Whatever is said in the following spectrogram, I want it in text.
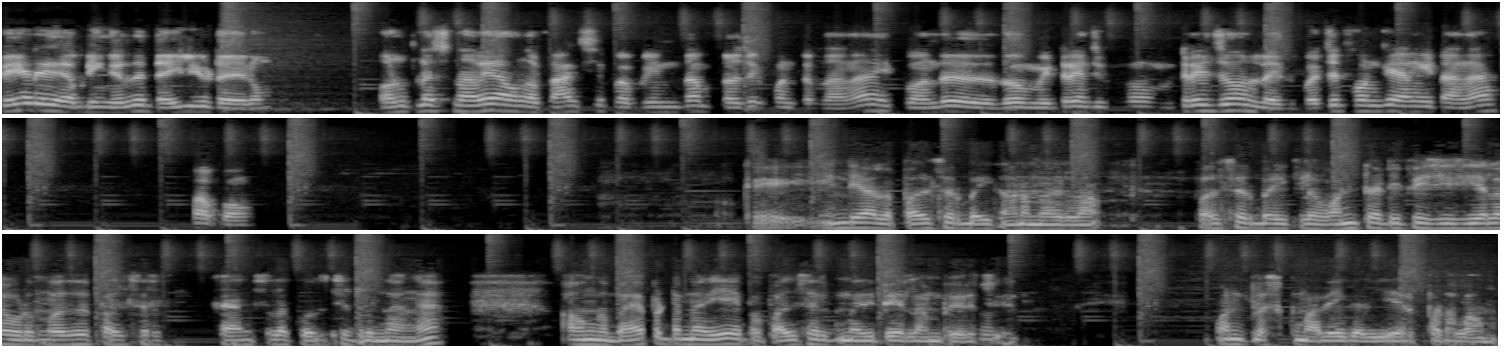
பேரு அப்படிங்கிறது டைல்யூட் ஆயிரும். ஒன் பிளஸ்னாவே அவங்க ஃபிளாக்ஷிப் அப்படின்னு தான் ப்ரொஜெக்ட் பண்ணிருந்தாங்க இப்போ வந்து ஏதோ மிட்ரேஞ்சுக்கும் மிட்ரேஞ்சும் இல்லை. இது பட்ஜெட் ஃபோனுக்கே வாங்கிட்டாங்க பார்ப்போம். ஓகே இந்தியாவில் பல்சர் பைக் ஆன மாதிரி தான் பல்சர் பைக்கில் ஒன் தேர்ட்டி ஃபைவ் சிசியெல்லாம் விடும்போது பல்சர் ஃபேன்ஸ் கொதிச்சுட்டு இருந்தாங்க. அவங்க பயப்பட்ட மாதிரியே இப்போ பல்சருக்கு மதிப்பே எல்லாம் போயிருச்சு. ஒன் ப்ளஸ்க்கும் அதே கதி ஏற்படலாம்.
